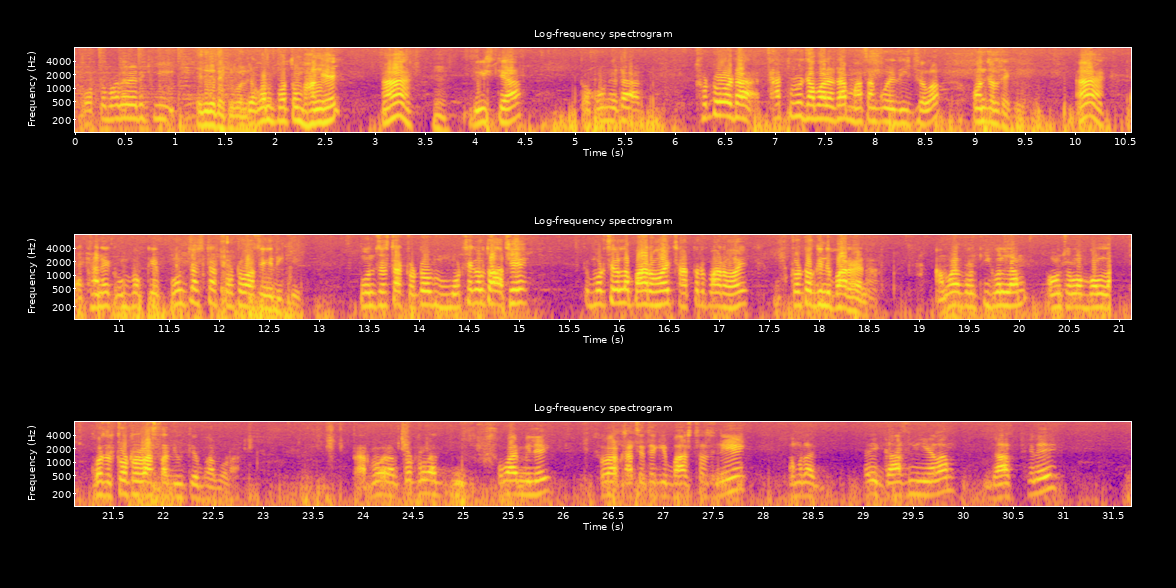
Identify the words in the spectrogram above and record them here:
বর্তমানে এটা কি? এদিকে দেখি বলে। যখন প্রথম ভাঙে হ্যাঁ বীজটা তখন এটা ছোট ছাত্র যাবার এটা মাচাং করে দিয়েছিল অঞ্চল থেকে হ্যাঁ এখানে কমপক্ষে পঞ্চাশটা টোটো আছে এদিকে। পঞ্চাশটা টোটো মোটরসাইকেল তো আছে তো মোটরসাইকেলটা পার হয় ছাত্র পার হয় টোটো কিন্তু পার হয় না। আমরা তো কী করলাম অঞ্চল বললাম কত টোটো রাস্তা দিতে পারব না। তারপর টোটোরা সবাই মিলে সবার কাছে থেকে বাস টাস নিয়ে আমরা এই গাছ নিয়ে এলাম গাছ ফেলে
